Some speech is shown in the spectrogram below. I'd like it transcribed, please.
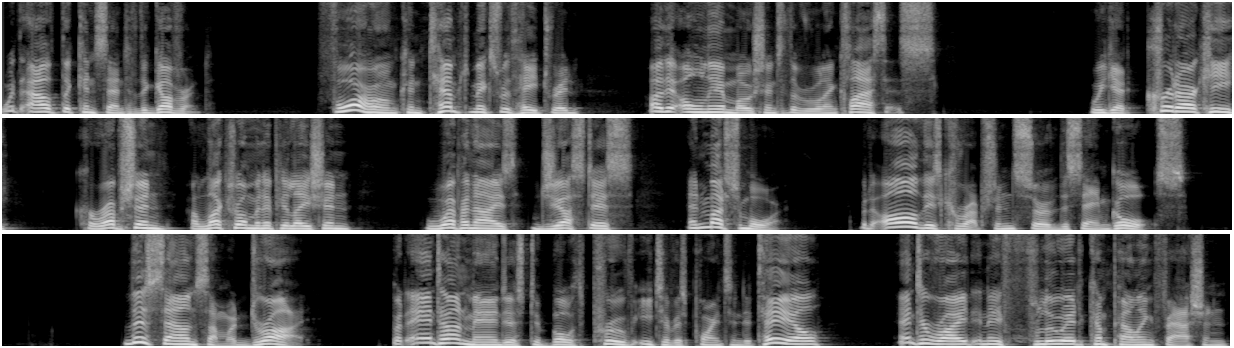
without the consent of the governed, for whom contempt mixed with hatred are the only emotions of the ruling classes. We get critarchy, corruption, electoral manipulation, weaponized justice, and much more, but all these corruptions serve the same goals. This sounds somewhat dry, but Anton manages to both prove each of his points in detail and to write in a fluid, compelling fashion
